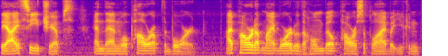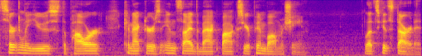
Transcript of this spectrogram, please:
the IC chips and then we'll power up the board. I powered up my board with a home built power supply but you can certainly use the power connectors inside the back box of your pinball machine. Let's get started.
